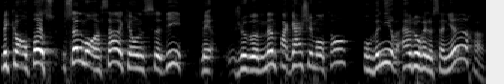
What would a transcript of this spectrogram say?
Mais quand on pense seulement à ça qu'on se dit, mais je veux même pas gâcher mon temps pour venir adorer le Seigneur,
